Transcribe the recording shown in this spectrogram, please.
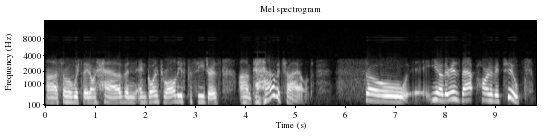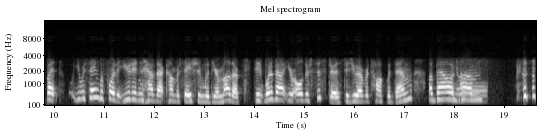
uh, some of which they don't have, and and going through all these procedures um, to have a child. So, you know, there is that part of it too. But you were saying before that you didn't have that conversation with your mother. Did what about your older sisters? Did you ever talk with them about no. um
